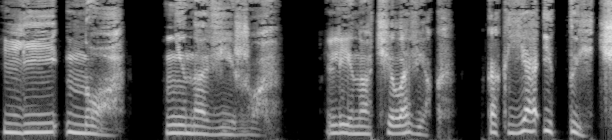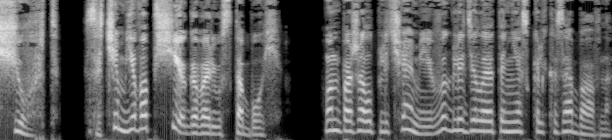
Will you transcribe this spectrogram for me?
Лино. Ненавижу. Лино — человек. Как я и ты, черт! Зачем я вообще говорю с тобой?» Он пожал плечами, и выглядело это несколько забавно,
